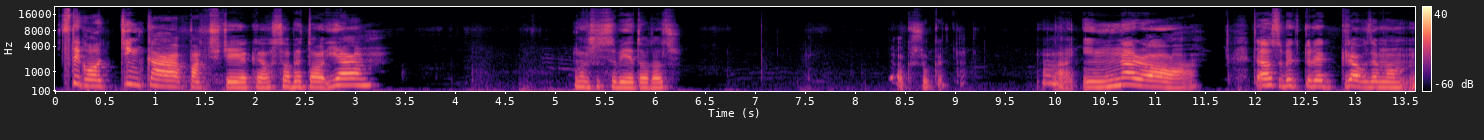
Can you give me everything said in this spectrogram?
z tego odcinka. Patrzcie, jakie osoby to ja. Możecie sobie je dodać. Jak szukać. No i Nero. Te osoby, które grały ze mną. mm,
